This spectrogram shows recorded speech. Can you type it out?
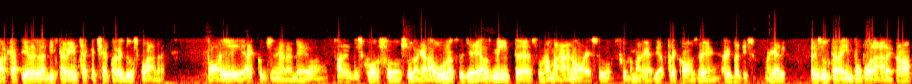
far capire la differenza che c'è tra le due squadre. Poi ecco, bisognerebbe fare il discorso sulla gara 1, su J.R. Smith, sulla mano e su, su una marea di altre cose, ribadisco, magari risulterei impopolare, però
